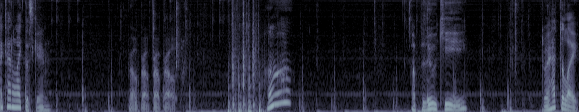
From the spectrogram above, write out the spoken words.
I kind of like this game. Bro, bro, bro, bro. Huh? A blue key? Do I have to, like,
